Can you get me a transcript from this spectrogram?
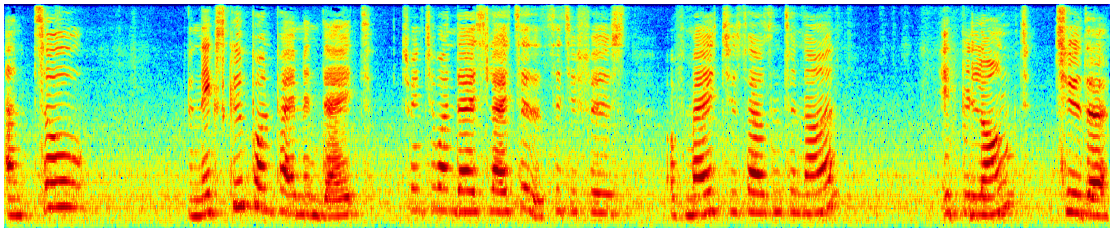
until the next coupon payment date, 21 days later, the 31st of May 2009, it belonged to the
